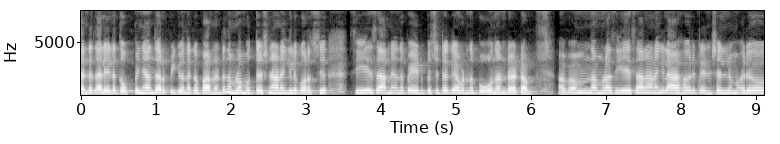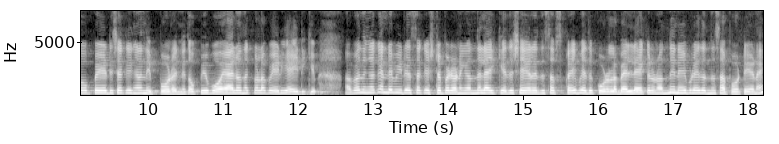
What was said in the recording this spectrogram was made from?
തന്റെ തലയിലെ തൊപ്പി ഞാൻ തെറിപ്പിക്കുമെന്നൊക്കെ പറഞ്ഞിട്ട് നമ്മളെ മുത്തശ്ശനാണെങ്കിൽ കുറച്ച് സി ഐ സാറിനെ ഒന്ന് പേടിപ്പിച്ചിട്ടൊക്കെ അവിടെ നിന്ന് പോകുന്നുണ്ട് കേട്ടോ. അപ്പം നമ്മൾ സി ഐ സാറാണെങ്കിൽ ആകെ ഒരു ടെൻഷനിലും ഒരു പേടിച്ചൊക്കെ ഇങ്ങനെ നിൽപ്പുണ്ട് ഇനി തൊപ്പി പോയാലോ എന്നൊക്കെയുള്ള പേടിയായിരിക്കും. അപ്പോൾ നിങ്ങൾക്ക് എന്റെ വീഡിയോസൊക്കെ ഇഷ്ടപ്പെടുകയാണെങ്കിൽ ഒന്ന് ലൈക്ക് ചെയ്ത് ഷെയർ ചെയ്ത് സബ്സ്ക്രൈബ് ചെയ്ത് കൂടുതലുള്ള ബെല്ലൈക്കൺ ഒന്ന് എനേബിൾ ചെയ്ത് ഒന്ന് സപ്പോർട്ട് ചെയ്യണേ.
